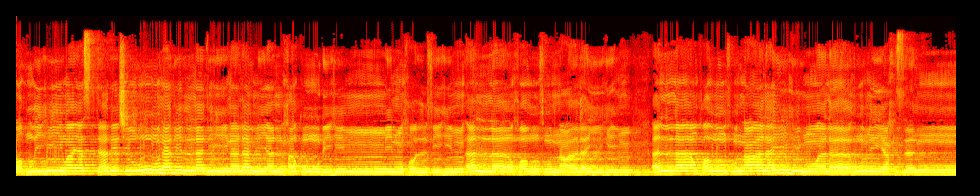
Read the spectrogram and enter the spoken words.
فضله ويستبشرون بالذين لم يلحقوا بهم من خلفهم ألا خوف عليهم ألا خوف عليهم ولا هم يحزنون.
